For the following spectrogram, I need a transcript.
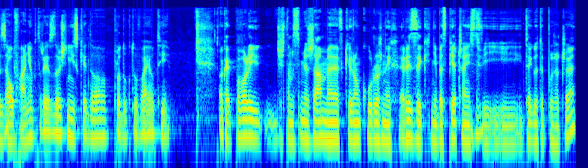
zaufaniu, które jest dość niskie do produktów IoT. Okej, okay, powoli gdzieś tam zmierzamy w kierunku różnych ryzyk, niebezpieczeństw mm. i tego typu rzeczy.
